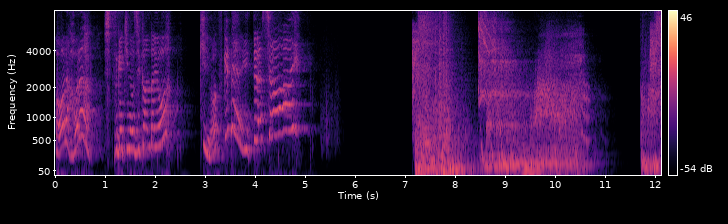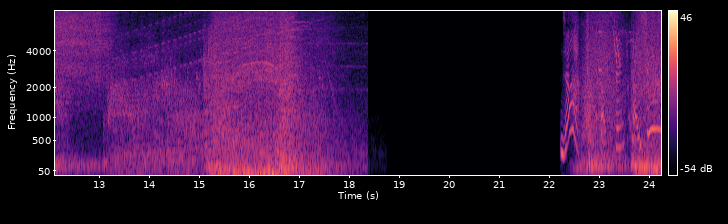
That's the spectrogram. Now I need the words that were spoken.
ほらほら出撃の時間だよ。気をつけていってらっしゃい。じゃあ作戦開始。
